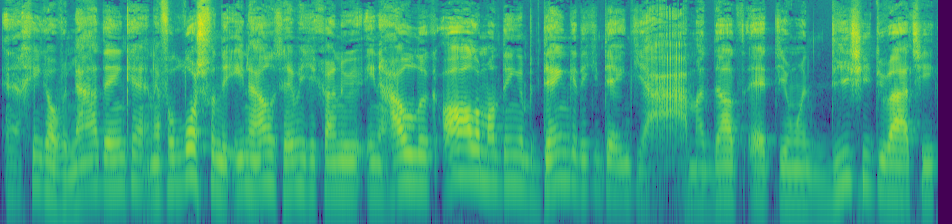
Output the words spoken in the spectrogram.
En daar ging ik over nadenken. En even los van de inhoud, hè, want je kan nu inhoudelijk allemaal dingen bedenken dat je denkt, ja, maar dat, het, jongen, die situatie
